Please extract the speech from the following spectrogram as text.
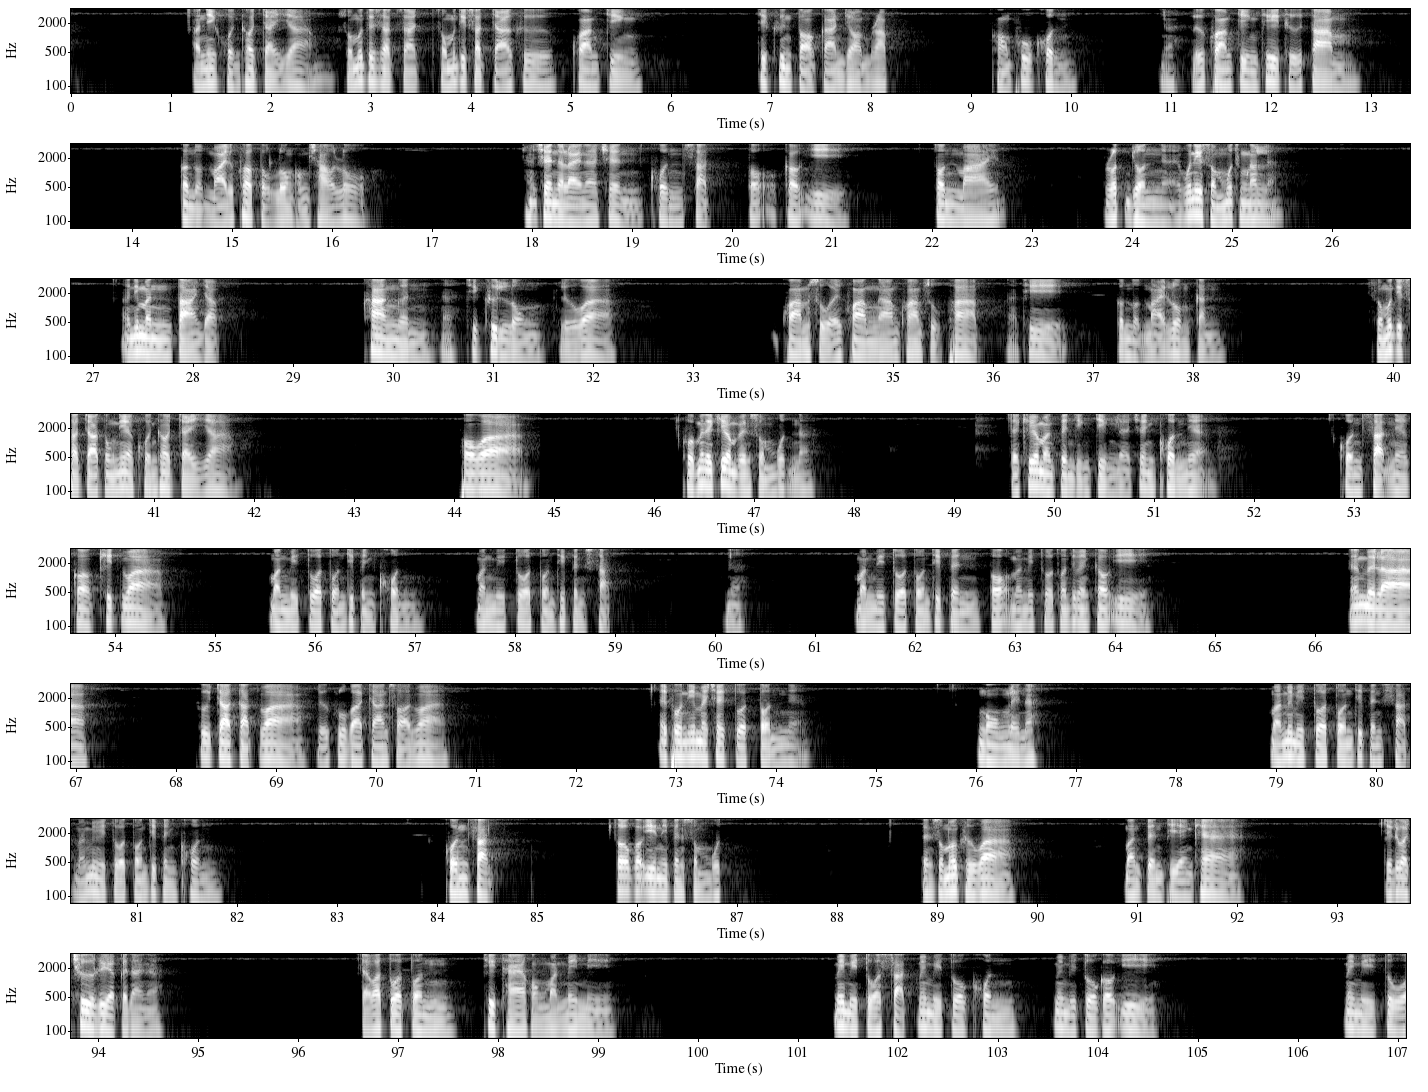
อันนี้คนเข้าใจยาก สมมติสัจจะสมมติสัจจะคือความจริงที่ขึ้นต่อการยอมรับของผู้คนนะหรือความจริงที่ถือตามกำหนดหมายหรือข้อตกลงของชาวโลก เช่นอะไรนะ เช่น คนสัตว์ โต๊ะเก้าอี้ ต้นไม้ รถยนต์เนี่ยพวกนี้สมมุติทั้งนั้นแหละ อันนี้มันต่างจาก ค่าเงินนะที่ขึ้นลงหรือว่า ความสวยความงามความสุภาพนะที่กำหนดหมายร่วมกัน สมมติสัจจะตรงนี้คนเข้าใจยาก เพราะว่า คนไม่ได้คิดว่ามันเป็นสมมุตินะ แต่คิดว่ามันเป็นจริง ๆ เลย เช่นคนเนี่ยคนสัตว์เนี่ยก็คิดว่ามันมีตัวตนที่เป็นคน มันมีตัวตนที่เป็นสัตว์ นะมันมีตัวตนที่เป็นโต๊ะมันมีตัวตนที่เป็นเก้าอี้นั้นเวลาพระเจ้าตรัสว่า หรือครูบาอาจารย์สอนว่าไอ้พวกนี้ไม่ใช่ตัวตนเนี่ย งงเลยนะ มันไม่มีตัวตนที่เป็นสัตว์ มันไม่มีตัวตนที่เป็นคน คนสัตว์โต๊ะเก้าอี้นี่เป็นสมมุติ เป็นสมมติคือว่า มันเป็นเพียงแค่ จะเรียกว่าชื่อเรียกก็ได้นะ แต่ว่าตัวตนที่แท้ของมันไม่มี ไม่มีตัวสัตว์ ไม่มีตัวคน ไม่มีตัวเก้าอี้ ไม่มีตัว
